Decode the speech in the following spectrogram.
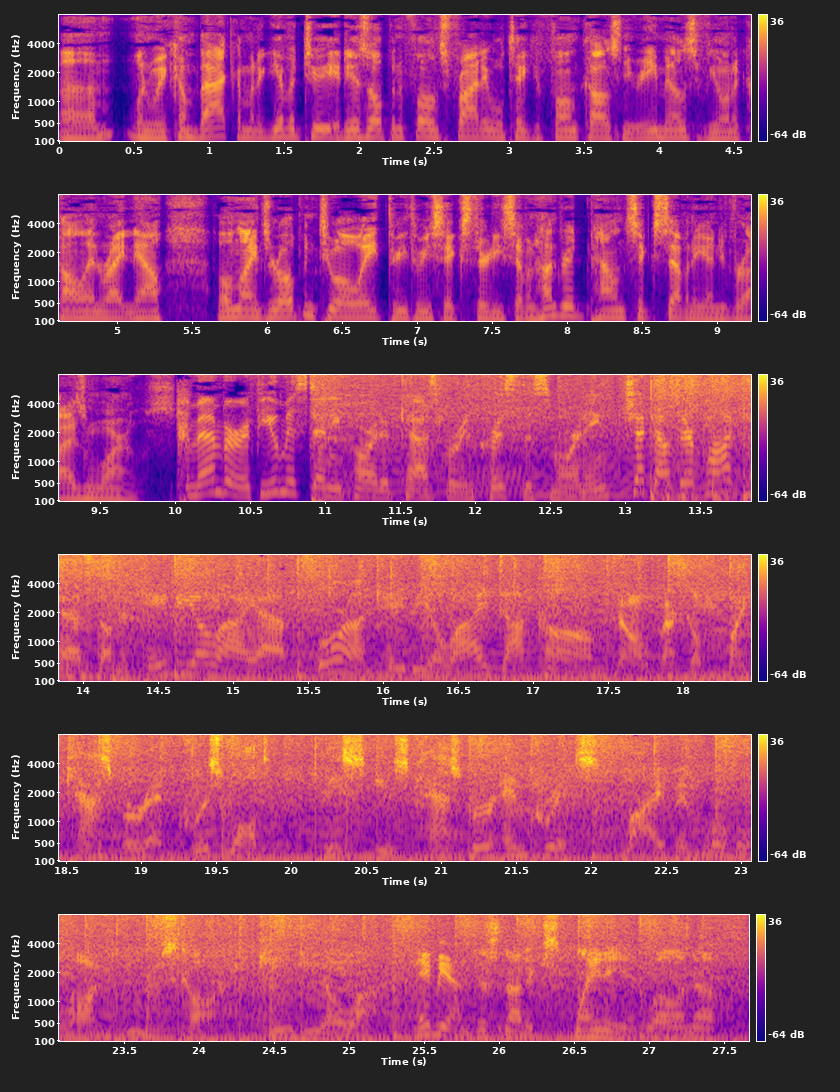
Um, when we come back, I'm going to give it to you. It is open phones Friday. We'll take your phone calls and your emails if you want to call in right now. Phone lines are open 208 336 3700 pound 670 on your Verizon Wireless. Remember, if you missed any part of Kasper and Chris this morning, check out their podcast on the KBOI app or on KBOI.com. Now back to Mike Kasper and Chris Walton. This is Kasper and Chris, live and local on News Talk, KBOI. Maybe I'm just not explaining it well enough.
